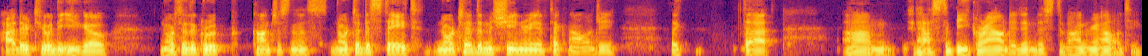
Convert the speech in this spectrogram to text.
either to the ego nor to the group consciousness, nor to the state, nor to the machinery of technology. Like that, um, it has to be grounded in this divine reality.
